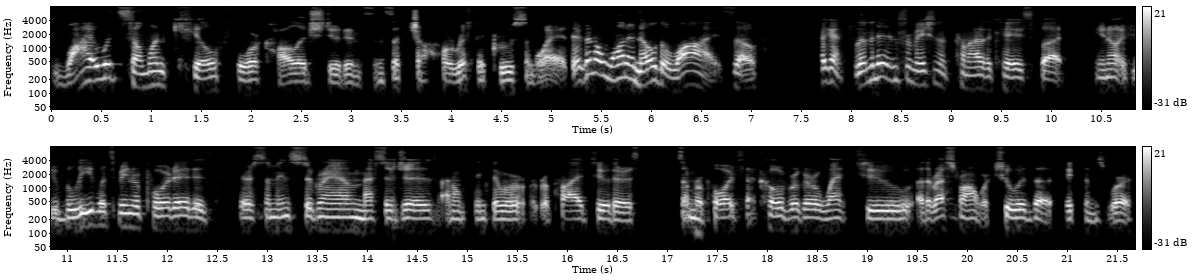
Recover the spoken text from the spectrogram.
why would someone kill four college students in such a horrific, gruesome way? They're going to want to know the why. So, again, limited information that's come out of the case, but you know, if you believe what's being reported, is there's some Instagram messages. I don't think they were replied to. There's some reports that Kohberger went to uh, the restaurant where two of the victims were.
